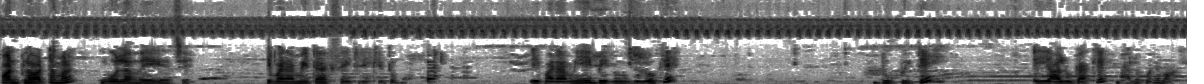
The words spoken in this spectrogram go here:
কর্নফ্লাওয়ারটা আমার গোলা হয়ে গেছে। এবার আমি এটা এক সাইড রেখে দেবো। এবার আমি এই বেগুনগুলোকে দু পিঠে এই আলুটাকে ভালো করে মাখিয়ে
